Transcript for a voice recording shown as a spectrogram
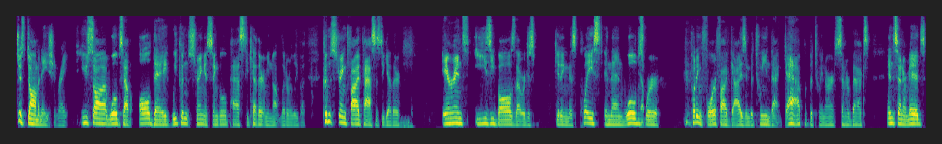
just domination, right? You saw Wolves have all day. We couldn't string a single pass together. I mean, not literally, but couldn't string five passes together. Errant, easy balls that were just getting misplaced. And then Wolves Yep. were putting four or five guys in between that gap between our center backs and center mids.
